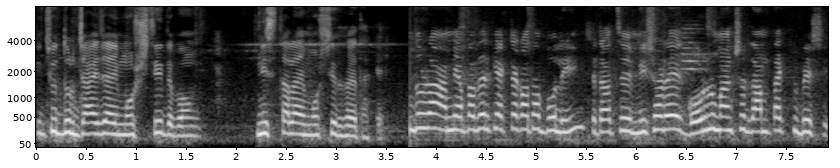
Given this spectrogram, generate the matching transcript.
কিছু দূর যায় যায় মসজিদ এবং নিচতলায় মসজিদ হয়ে থাকে। বন্ধুরা, আমি আপনাদেরকে একটা কথা বলি, সেটা হচ্ছে মিশরে গরুর মাংসের দামটা একটু বেশি।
